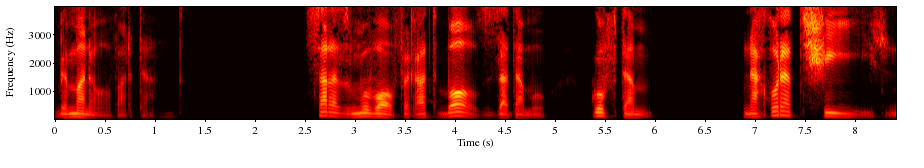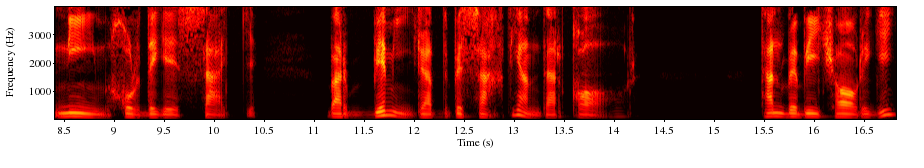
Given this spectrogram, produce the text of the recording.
به من آوردند. سر از موافقت باز زدم و گفتم نخورد شیر نیم خورده سگ بر بمیرد به سختی در قار تن به بیچارگی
